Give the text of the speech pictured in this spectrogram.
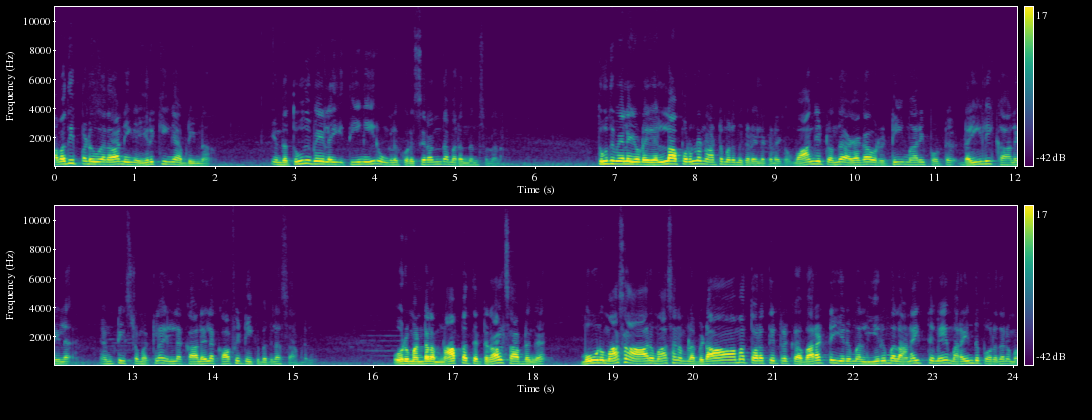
அவதிப்படுவதாக நீங்கள் இருக்கீங்க அப்படின்னா இந்த தூதுவேலை தீநீர் உங்களுக்கு ஒரு சிறந்த மருந்துன்னு சொல்லலாம். தூதுவேலையோட எல்லா பொருளும் நாட்டு மருந்து கடையில் கிடைக்கும். வாங்கிட்டு வந்து அழகாக ஒரு டீ மாதிரி போட்டு டெய்லி காலையில் எம்டி ஸ்டொமக்கில் இல்லை காலையில் காஃபி டீக்கு பதிலாக சாப்பிடுங்க. ஒரு மண்டலம் நாற்பத்தெட்டு நாள் சாப்பிடுங்க. மூணு மாதம் ஆறு மாதம் நம்மளை விடாமல் துரத்திட்டுருக்க வறட்டு இருமல் இருமல் அனைத்துமே மறைந்து போகிறத நம்ம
